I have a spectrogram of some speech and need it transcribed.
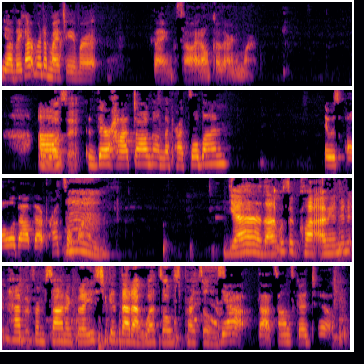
Yeah, they got rid of my favorite thing, so I don't go there anymore. What Um, was it? Their hot dog on the pretzel bun. It was all about that pretzel bun. Mm. Yeah, that was a class. I mean, I didn't have it from Sonic, but I used to get that at Wetzel's Pretzels. Yeah, that sounds good too.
